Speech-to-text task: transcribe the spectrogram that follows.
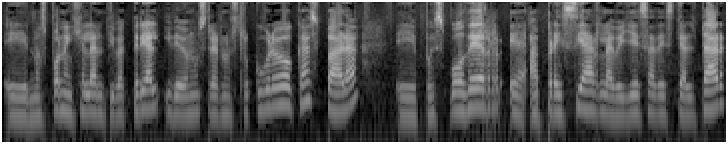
eh, nos ponen gel antibacterial y debemos traer nuestro cubrebocas para eh, pues poder apreciar la belleza de este altar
